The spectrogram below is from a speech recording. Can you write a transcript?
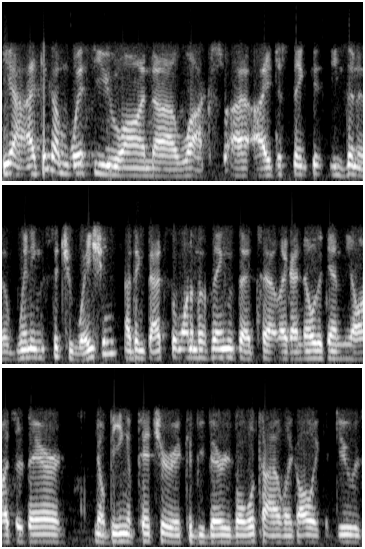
Yeah, I think I'm with you on uh, Lux. I, I just think he's in a winning situation. I think that's the one of the things that, uh, like, I know again the odds are there know, being a pitcher, it could be very volatile. Like all he could do is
